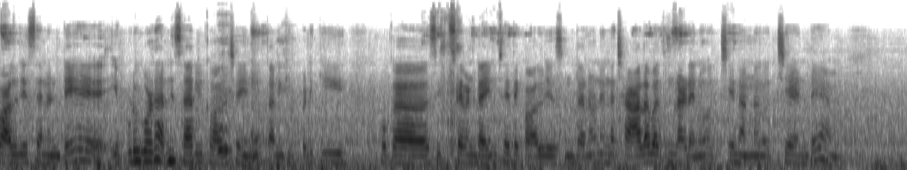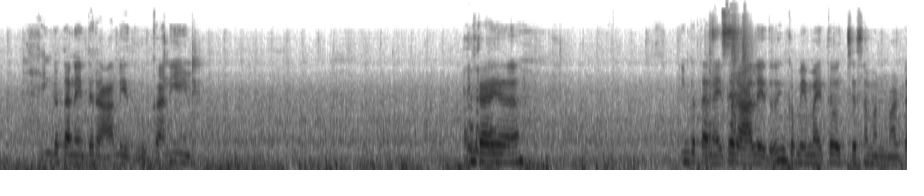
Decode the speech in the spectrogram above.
కాల్ చేశానంటే ఎప్పుడు కూడా అన్నిసార్లు కాల్ చేయను. తనకి ఇప్పటికీ ఒక సిక్స్ సెవెన్ టైమ్స్ అయితే కాల్ చేస్తుంటాను. నిన్న చాలా బతిమలాడాను. వచ్చే నన్ను వచ్చే అంటే ఇంకా తనైతే రాలేదు. కానీ ఇంకా ఇంకా తనైతే రాలేదు. ఇంకా మేమైతే వచ్చేసామన్నమాట.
